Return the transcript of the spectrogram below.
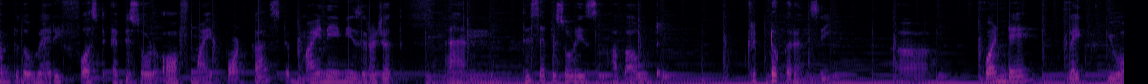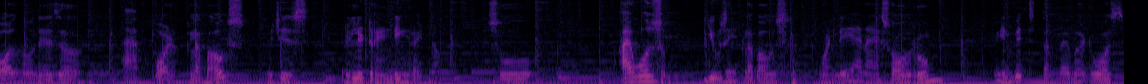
welcome to the very first episode of my podcast. My name is Rajat, and this episode is about cryptocurrency. Uh, one day, like you all know, there's a app called Clubhouse, which is really trending right now. So I was using Clubhouse one day, and I saw a room in which Tanmay Bhatt was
